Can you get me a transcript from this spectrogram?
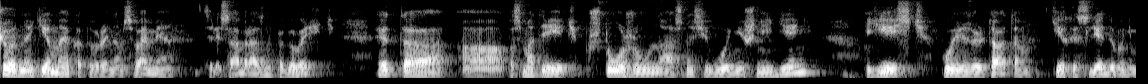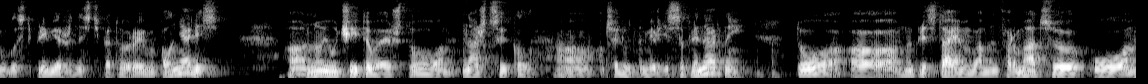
Еще одной темой, о которой нам с вами целесообразно поговорить, это а, посмотреть, что же у нас на сегодняшний день есть по результатам тех исследований в области приверженности, которые выполнялись, а, ну и учитывая, что наш цикл а, абсолютно междисциплинарный, то мы представим вам информацию о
